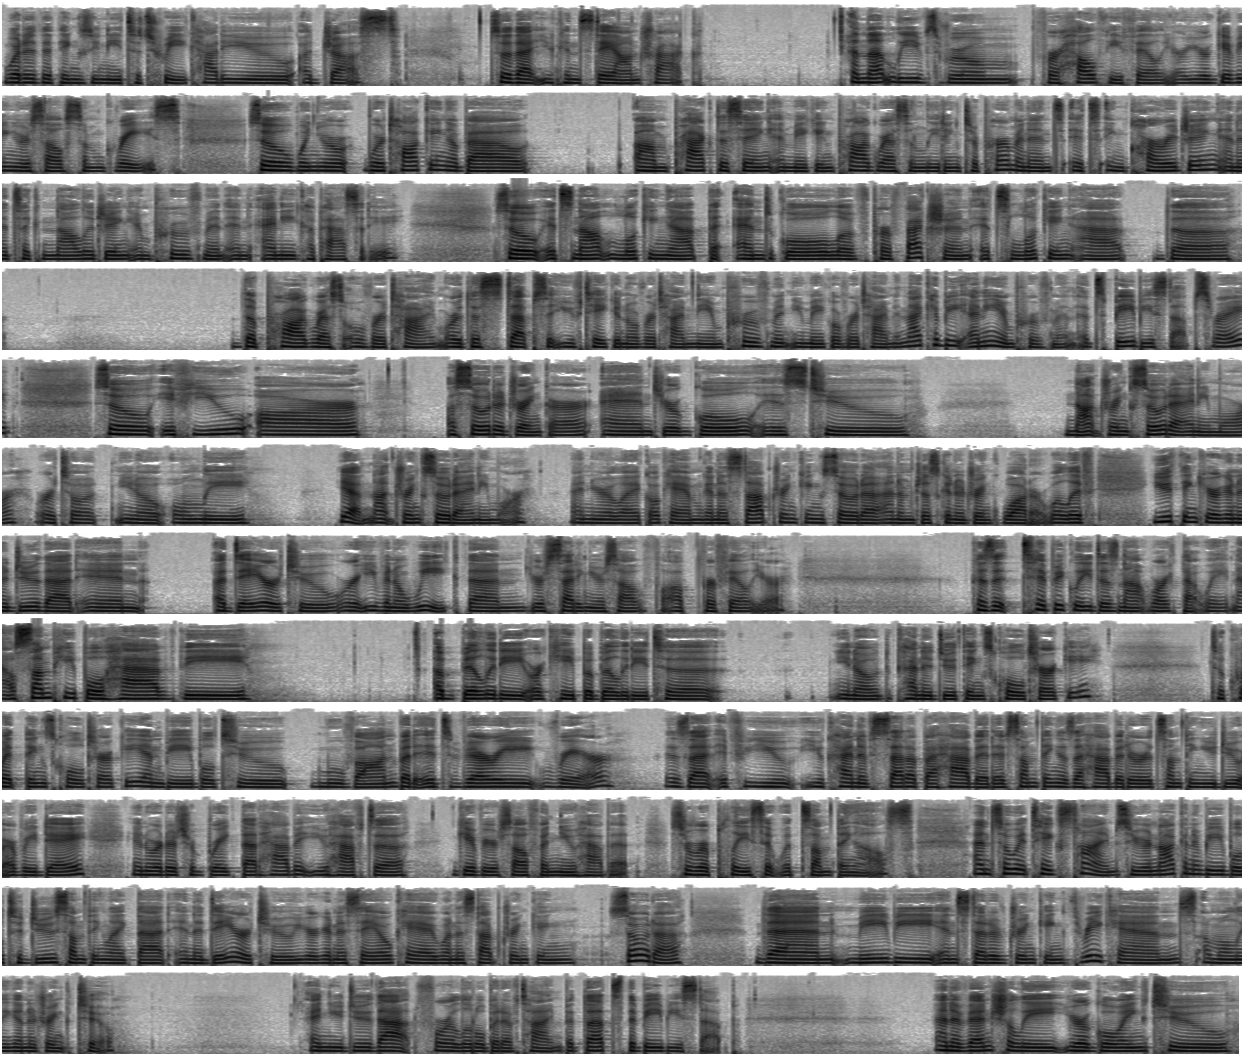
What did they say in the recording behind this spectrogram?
what are the things you need to tweak, how do you adjust so that you can stay on track. And that leaves room for healthy failure. You're giving yourself some grace. So when you're we're talking about um, practicing and making progress and leading to permanence, it's encouraging and it's acknowledging improvement in any capacity. So it's not looking at the end goal of perfection, it's looking at the the progress over time or the steps that you've taken over time, the improvement you make over time. And that could be any improvement. It's baby steps, right? So if you are a soda drinker and your goal is to not drink soda anymore or to, you know, only, yeah, not drink soda anymore. And you're like, okay, I'm going to stop drinking soda and I'm just going to drink water. Well, if you think you're going to do that in a day or two or even a week, then you're setting yourself up for failure because it typically does not work that way. Now, some people have the ability or capability to, you know, kind of do things cold turkey, to quit things cold turkey and be able to move on. But it's very rare is that if you you kind of set up a habit if something is a habit or it's something you do every day in order to break that habit you have to give yourself a new habit so replace it with something else. And so it takes time. So you're not going to be able to do something like that in a day or two. You're going to say okay i want to stop drinking soda, then maybe instead of drinking three cans, I'm only going to drink two. And you do that for a little bit of time, but that's the baby step. And eventually you're going to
